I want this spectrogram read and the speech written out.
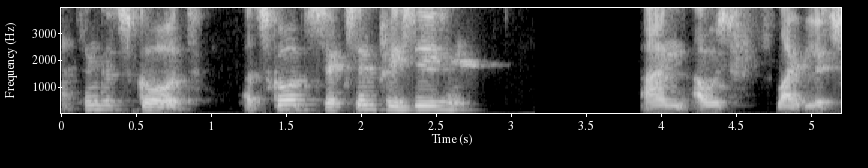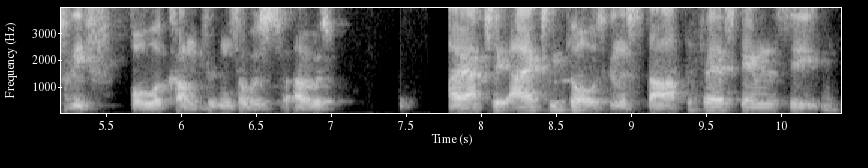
I think I'd scored I'd scored six in pre-season, and I was like literally full of confidence. I was, I was, I actually, I actually thought I was going to start the first game of the season.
